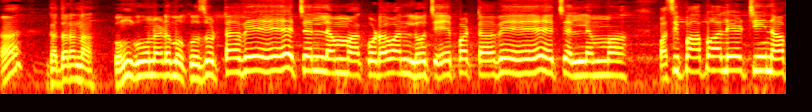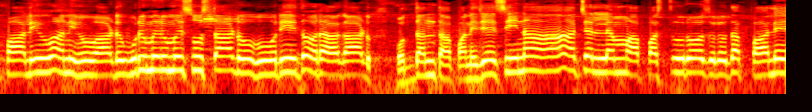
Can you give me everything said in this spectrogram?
ఆ? గదరన్న. కొంగు నడుముకు చుట్టవే చెల్లెమ్మ కొడవన్లు చేపట్టవే చెల్లెమ్మ. పసిపాపాలేడ్చిన పాలివని వాడు ఉరిమిరుమి చూస్తాడు ఊరి దొరగాడు. పొద్దంతా పని చేసినా చెల్లెమ్మ పస్తు రోజులు దప్పాలే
